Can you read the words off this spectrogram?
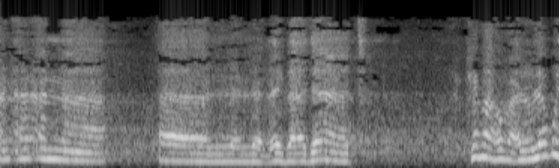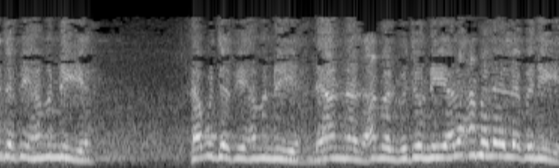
أن, أن آه العبادات كما هو معلوم لابد فيها من نية. لابد فيها من نية لأن العمل بدون نية لا عمل إلا بنية.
